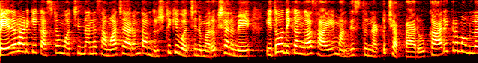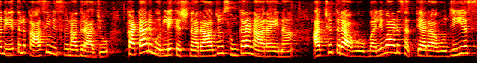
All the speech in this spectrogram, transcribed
పేదవాడికి కష్టం వచ్చిందన్న సమాచారం తమ దృష్టికి వచ్చిన మరుక్షణమే ఇతోధికంగా సాయం అందిస్తున్నట్టు చెప్పారు. కార్యక్రమంలో నేతలు కాశీ విశ్వనాథ్ రాజు కటారి మురళీకృష్ణ రాజు శంకర నారాయణ అచ్యుతరావు బలివాడ సత్యారావు జిఎస్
